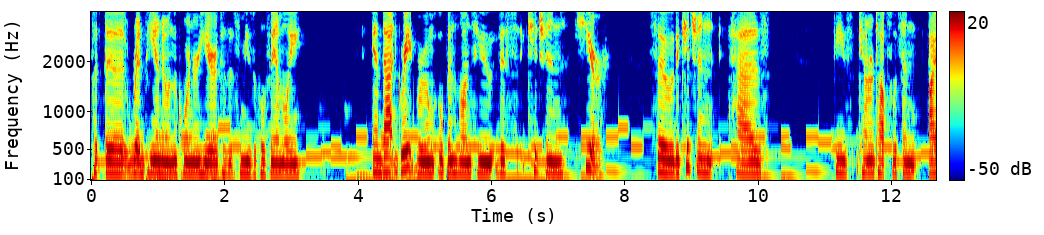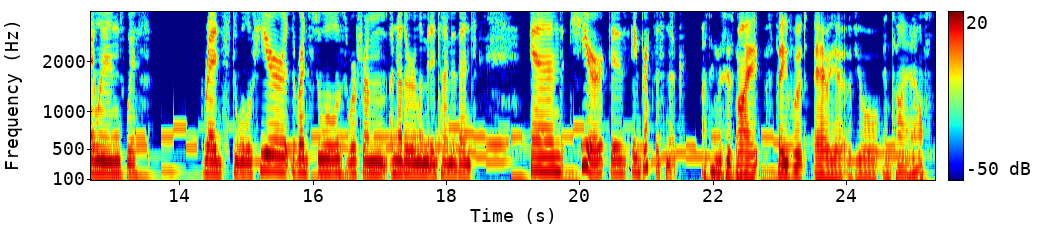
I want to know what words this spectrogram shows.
Put the red piano in the corner here because it's a musical family. And that great room opens onto this kitchen here. So the kitchen has these countertops with an island with red stools here. The red stools were from another limited time event. And here is a breakfast nook. I think this is my favorite area of your entire house.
